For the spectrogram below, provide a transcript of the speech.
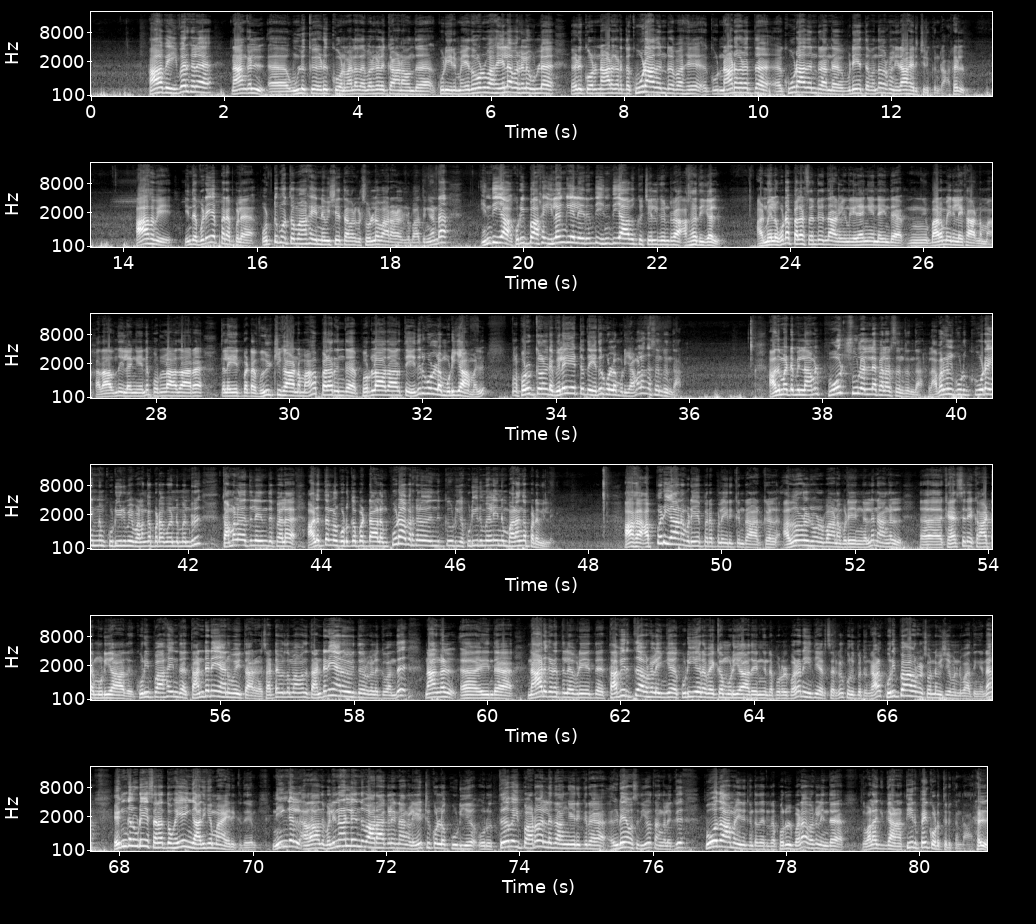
ஆகவே இவர்களை நாங்கள் உள்ளுக்கு எடுக்கணும். அல்லது அவர்களுக்கான அந்த குடியுரிமை ஏதோ ஒரு வகையில் அவர்களை உள்ள எடுக்கணும். நாடு கடத்த கூடாதுன்ற வகை நாடு கடத்த கூடாதுன்ற அந்த விடயத்தை வந்து அவர்கள் நிராகரிச்சிருக்கின்றார்கள். ஆகவே இந்த விடயப்பரப்பில் ஒட்டுமொத்தமாக என்ன விஷயத்தை அவர்கள் சொல்ல வாரார்கள் என்று பார்த்தீங்கன்னா இந்தியா குறிப்பாக இலங்கையிலிருந்து இந்தியாவுக்கு செல்கின்ற அகதிகள் அண்மையில் கூட பலர் சென்றிருந்தார்கள் இந்த இலங்கையின் இந்த வறுமை நிலை காரணமாக. அதாவது இலங்கையின் பொருளாதாரத்தில் ஏற்பட்ட வீழ்ச்சி காரணமாக பலர் இந்த பொருளாதாரத்தை எதிர்கொள்ள முடியாமல் பொருட்களுடைய விலையேற்றத்தை எதிர்கொள்ள முடியாமல் அங்கே சென்றிருந்தார். அது மட்டும் இல்லாமல் போர் சூழலில் பலர் சென்றிருந்தார்கள். அவர்கள் கூட கூட இன்னும் குடியுரிமை வழங்கப்பட வேண்டும் என்று தமிழகத்திலிருந்து பல அழுத்தங்கள் கொடுக்கப்பட்டாலும் கூட அவர்கள் குடியுரிமைகள் இன்னும் வழங்கப்படவில்லை. ஆக அப்படியான விடயப்பிறப்பில் இருக்கின்ற ஆட்கள் அவர்கள் தொடர்பான விடயங்களில் நாங்கள் அஹ், காட்ட முடியாது. குறிப்பாக இந்த தண்டனையை அனுபவித்தார்கள். சட்டவிரோதமாக வந்து தண்டனையை அனுபவித்தவர்களுக்கு வந்து நாங்கள் இந்த நாடு கடத்தல விடயத்தை தவிர்த்து அவர்களை இங்கே குடியேற வைக்க முடியாது என்கின்ற பொருள்பட நீதியரசர்கள் குறிப்பிட்டிருக்கிறார்கள். குறிப்பாக அவர்கள் சொன்ன விஷயம் என்று பார்த்தீங்கன்னா எங்களுடைய சனத்தொகையே இங்கே அதிகமாக இருக்குது. நீங்கள் அதாவது வெளிநாட்டிலிருந்து வாராக்களை நாங்கள் ஏற்றுக்கொள்ளக்கூடிய ஒரு தேவைப்பாடோ அல்லது அங்கே இருக்கிற இடவசதியோ தங்களுக்கு போதாமல் இருக்கின்றது என்ற பொருள்பட அவர்கள் அவர்கள் இந்த வழக்குக்கான தீர்ப்பை கொடுத்திருக்கின்றார்கள்.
